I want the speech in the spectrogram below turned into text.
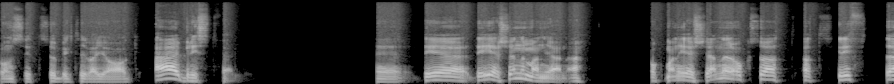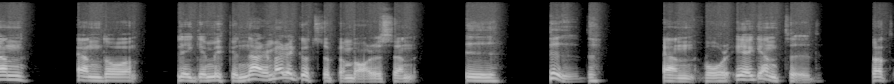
från sitt subjektiva jag är bristfällig. Eh, det, det erkänner man gärna. Och man erkänner också att, att skriften ändå ligger mycket närmare Gudsuppenbarelsen i tid än vår egen tid. Så att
